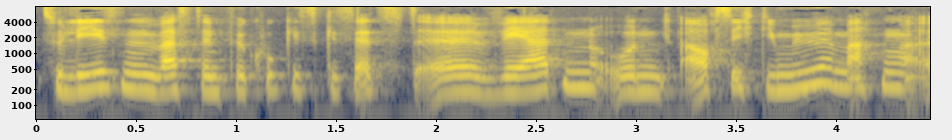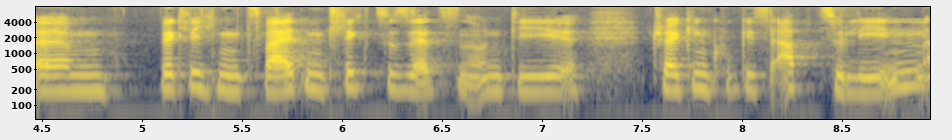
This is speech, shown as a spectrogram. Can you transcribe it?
zu lesen, was denn für Cookies gesetzt äh, werden und auch sich die Mühe machen, ähm, wirklich einen zweiten Klick zu setzen und die Tracking-Cookies abzulehnen,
